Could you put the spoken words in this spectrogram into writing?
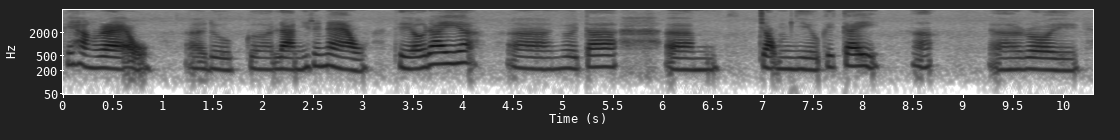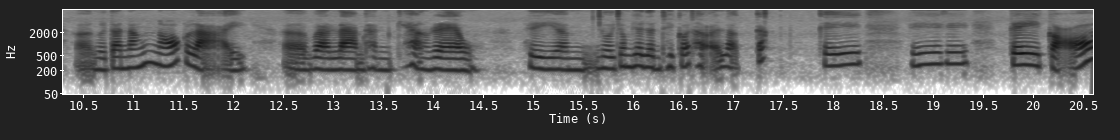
cái hàng rào à, được làm như thế nào. Thì ở đây á à, người ta à, trồng nhiều cái cây ha. à, rồi à, người ta nắng nót lại à, và làm thành cái hàng rào thì à, người trong gia đình thì có thể là cắt cái cái cái cây cỏ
